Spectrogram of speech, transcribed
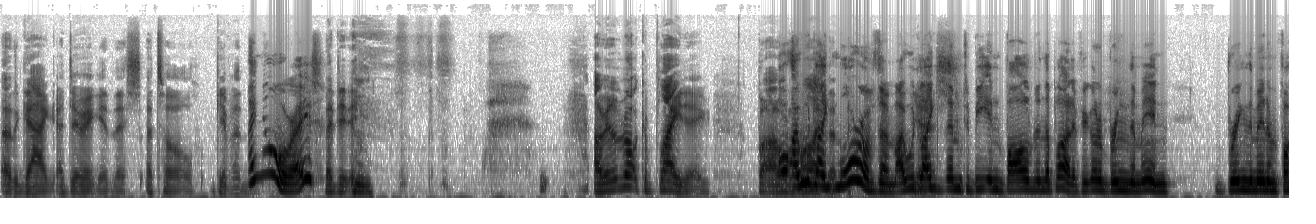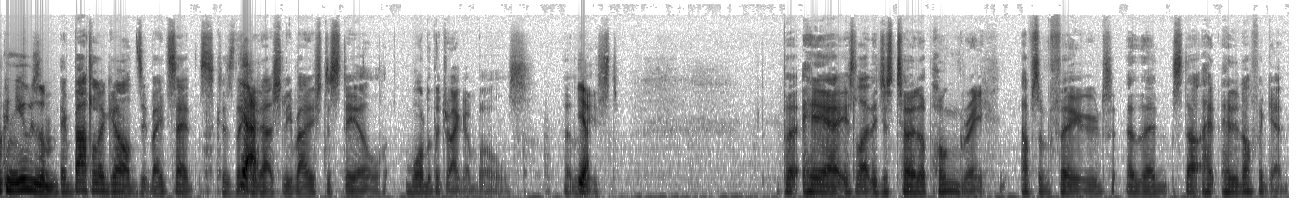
and the gang are doing in this at all. Given I know, right? they did. I mean, I'm not complaining, but I Oh, I would like that- more of them. I would like them to be involved in the plot. If you're going to bring them in, bring them in and fucking use them. In Battle of Gods, it made sense because they Yeah. did actually manage to steal one of the Dragon Balls, at Yeah. least. But here, it's like they just turn up hungry, have some food, and then start he- heading off again.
